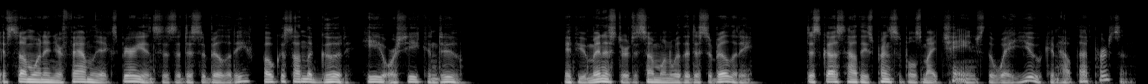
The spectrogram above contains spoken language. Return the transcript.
If someone in your family experiences a disability, focus on the good he or she can do. If you minister to someone with a disability, discuss how these principles might change the way you can help that person.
